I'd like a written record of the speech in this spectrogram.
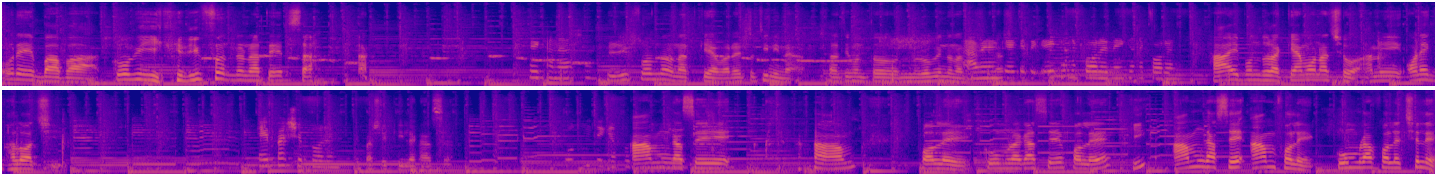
ওরে বাবা কবি রিপন্দ্রনাথের সা এখানে আসেন রিপন্দ্রনাথ কে আবার? এটা চিনি না। সারা জীবন তো রবীন্দ্রনাথ হাই বন্ধুরা কেমন আছো? আমি অনেক ভালো আছি। এই পাশে পড়েন। এই পাশে কি লেখা আছে? আম গাছে আম ফলে কুমড়া গাছে ফলে কি? আম গাছে আম ফলে কুমড়া ফলে ছেলে।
